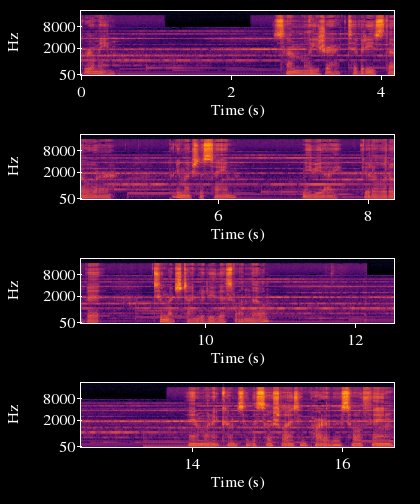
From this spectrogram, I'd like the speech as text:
grooming. Some leisure activities, though, are pretty much the same. Maybe I get a little bit too much time to do this one, though. And when it comes to the socializing part of this whole thing,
